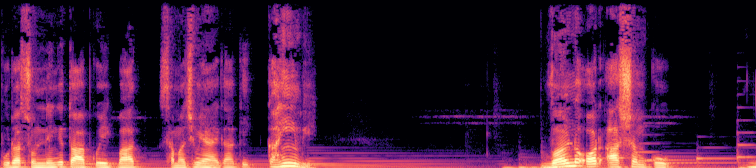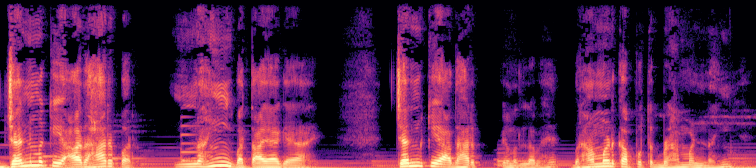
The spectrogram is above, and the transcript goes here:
पूरा सुन लेंगे तो आपको एक बात समझ में आएगा कि कहीं भी वर्ण और आश्रम को जन्म के आधार पर नहीं बताया गया है। जन्म के आधार पे मतलब है, ब्राह्मण का पुत्र ब्राह्मण नहीं है,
